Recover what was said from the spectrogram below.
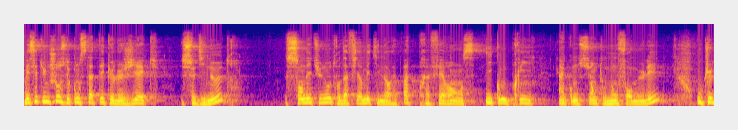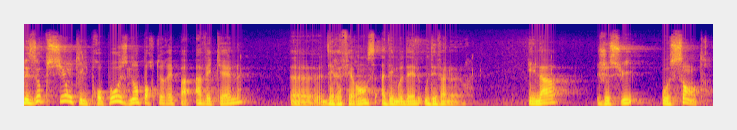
Mais c'est une chose de constater que le GIEC se dit neutre, c'en est une autre d'affirmer qu'il n'aurait pas de préférence, y compris inconsciente ou non formulée, ou que les options qu'il propose n'emporteraient pas avec elles euh, des références à des modèles ou des valeurs. Et là, je suis au centre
